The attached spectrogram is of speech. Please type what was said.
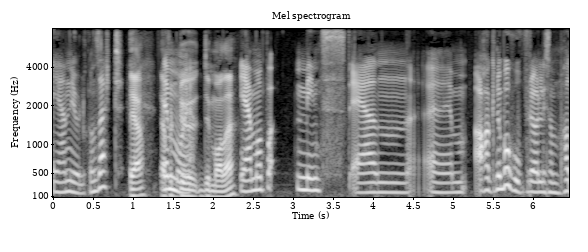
én julekonsert. Ja, ja for må du, du må det? Jeg må på minst én eh, Jeg har ikke noe behov for å liksom ha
